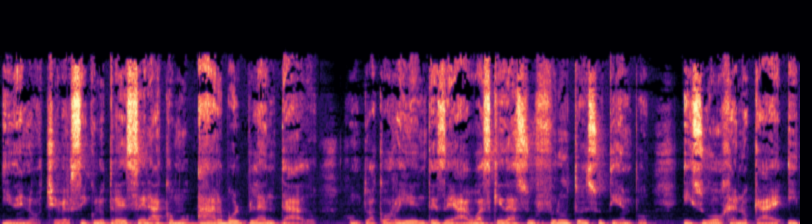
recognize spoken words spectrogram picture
y de noche. Versículo 3 será como árbol plantado junto a corrientes de aguas que da su fruto en su tiempo y su hoja no cae y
